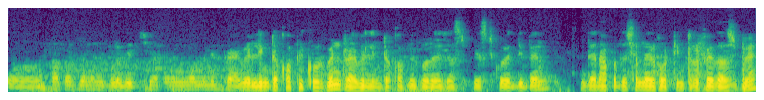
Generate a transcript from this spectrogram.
তো তাদের জন্য আমি বলে দিচ্ছি, আপনারা নর্মালি ড্রাইভের লিঙ্কটা কপি করবেন। ড্রাইভের লিঙ্কটা কপি করে জাস্ট পেস্ট করে দিবেন। দেন আপনাদের সামনে এরকম ইন্টারফেস আসবে।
